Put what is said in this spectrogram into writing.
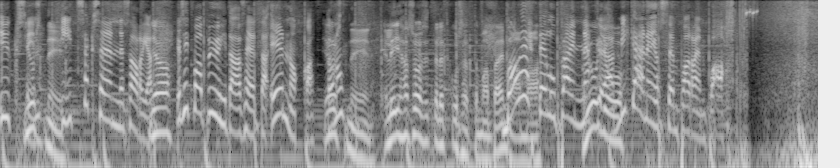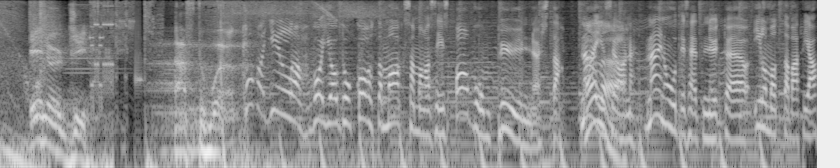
yksin Just niin. itsekseen ne sarjat. Joo. Ja sitten vaan pyyhitään se, että en oo kattonut. Just niin. Eli ihan suosittelet kusettamaan päin naamaa. Valehtelu päin Juu, näköä. juu. Mikään ei ole sen parempaa. Energy After Work. Kovajilla voi joutua kohta maksamaan siis avun pyynnöstä. Näin Älä. se on. Näin uutiset nyt ö, ilmoittavat. Ja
